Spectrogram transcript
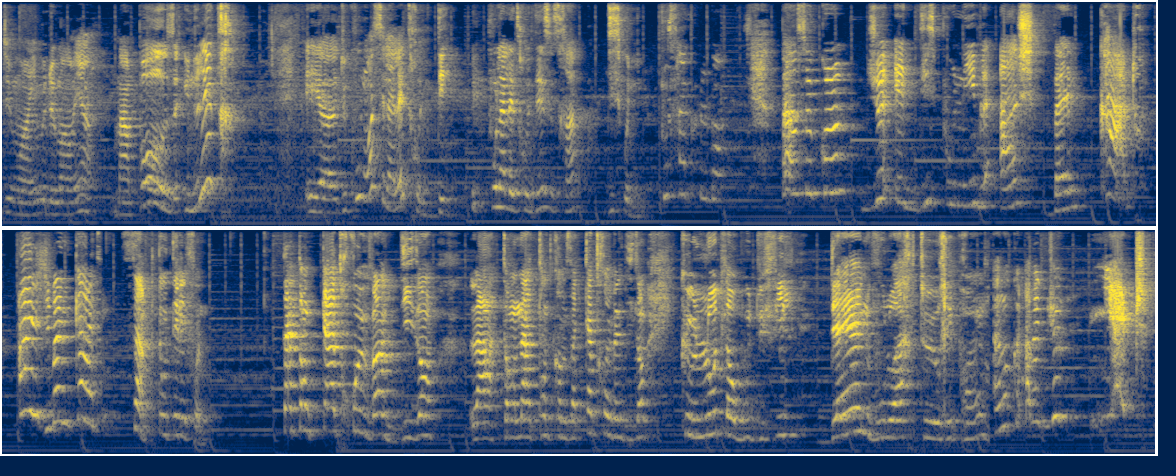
du moins il me demande rien, m'impose une lettre. Et euh, du coup, moi c'est la lettre D. Pour la lettre D, ce sera disponible. Tout simplement. Parce que Dieu est disponible H24. H24 Simple, t'es au téléphone. T'attends 90 ans. Là, t'en attends comme ça 90 ans que l'autre là au bout du fil daigne vouloir te répondre. Alors qu'avec Dieu, niet,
